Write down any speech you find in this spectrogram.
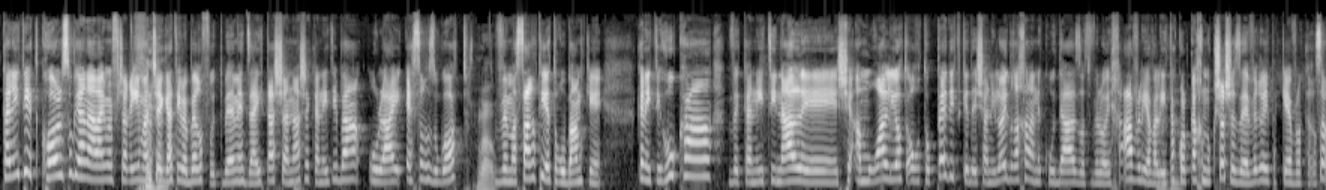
קניתי את כל סוגי הנעליים האפשריים עד שהגעתי לברפוט, באמת, זו הייתה שנה שקניתי בה אולי עשר זוגות, וואו. ומסרתי את רובם כי קניתי הוקה, וקניתי נעל אה, שאמורה להיות אורתופדית, כדי שאני לא אדרך על הנקודה הזאת ולא יכאב לי, אבל היא הייתה כל כך נוקשה שזה העביר לי את הכאב לקרסול.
